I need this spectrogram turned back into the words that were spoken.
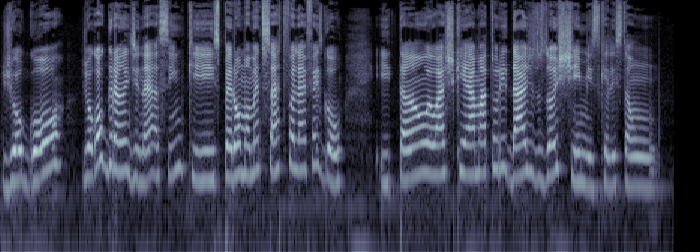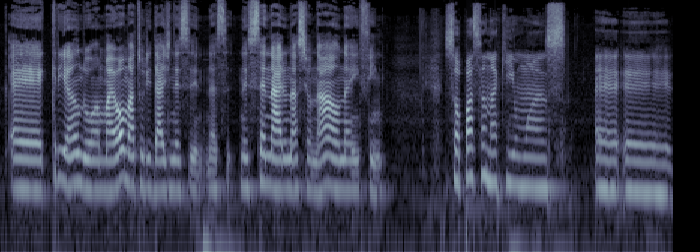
jogou, jogou grande, né? Assim, que esperou o momento certo, foi lá e fez gol. Então, eu acho que é a maturidade dos dois times que eles estão é, criando uma maior maturidade nesse, nesse, nesse cenário nacional, né? Enfim. Só passando aqui umas é, é,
